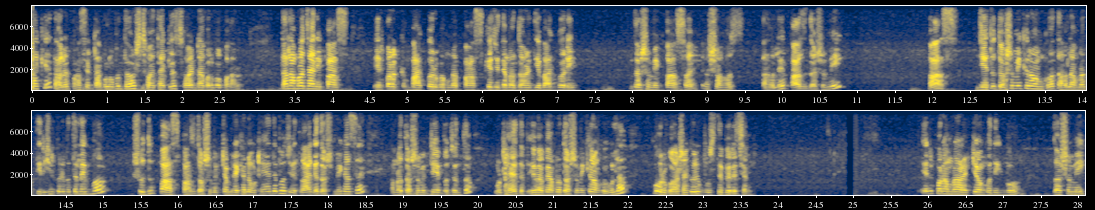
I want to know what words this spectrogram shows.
থাকে, তাহলে পাঁচের ডাবল হবে দশ, ছয় থাকলে ছয়ের ডাবল হবে বারো। তাহলে আমরা জানি পাঁচ, এরপর ভাগ করব আমরা। পাঁচকে যদি আমরা দশ দিয়ে ভাগ করি, দশমিক পাঁচ হয় সহজ। তাহলে পাঁচ দশমিক পাঁচ। যেহেতু দশমিকের অঙ্ক, তাহলে আমরা তিরিশের পরিবর্তে লিখব শুধু পাঁচ পাঁচ। দশমিকটা আমরা এখানে উঠিয়ে দেবো, যেহেতু আগে দশমিক আছে, আমরা দশমিকটা এ পর্যন্ত উঠিয়ে দেবো। এভাবে আমরা দশমিকের অঙ্কগুলো করব, আশা করি বুঝতে পেরেছেন। এরপর আমরা আরেকটি অঙ্ক দেখব, দশমিক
